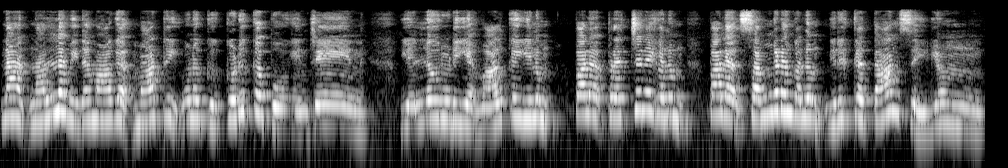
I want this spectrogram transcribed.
நான் நல்ல விதமாக மாற்றி உனக்கு கொடுக்க போகின்றேன். எல்லோருடைய வாழ்க்கையிலும் பல பிரச்சனைகளும் பல சங்கடங்களும் இருக்கத்தான் செய்யும்.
